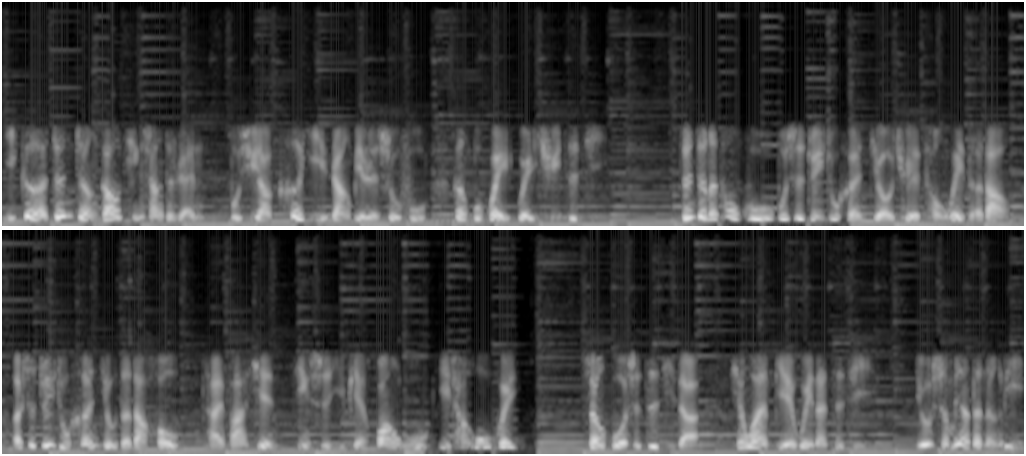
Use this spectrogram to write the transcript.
一个真正高情商的人，不需要刻意让别人舒服，更不会委屈自己。真正的痛苦不是追逐很久却从未得到，而是追逐很久得到后才发现竟是一片荒芜，一场误会。生活是自己的，千万别为难自己。有什么样的能力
